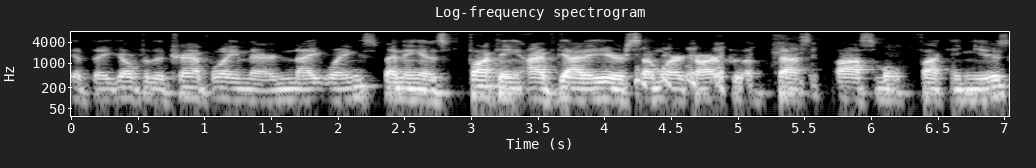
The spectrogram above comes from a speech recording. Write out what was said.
if they go for the trampoline there. Nightwing spending his fucking I've got it here somewhere card for the best possible fucking use.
